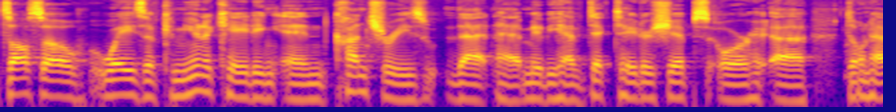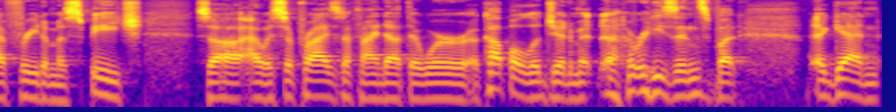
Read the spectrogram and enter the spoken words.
It's also ways of communicating in countries that have, maybe have dictatorships or uh, don't have freedom of speech. So I was surprised to find out there were a couple legitimate uh, reasons, but again,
